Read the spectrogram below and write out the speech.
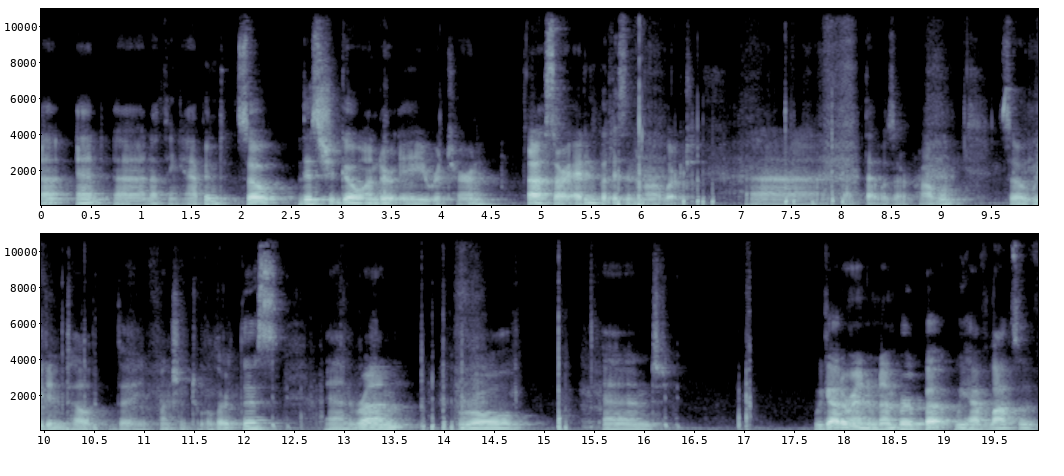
uh, and uh, nothing happened. So this should go under a return. Uh, sorry, I didn't put this in an alert. Uh, that, that was our problem. So we didn't tell the function to alert this and run roll and we got a random number, but we have lots of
